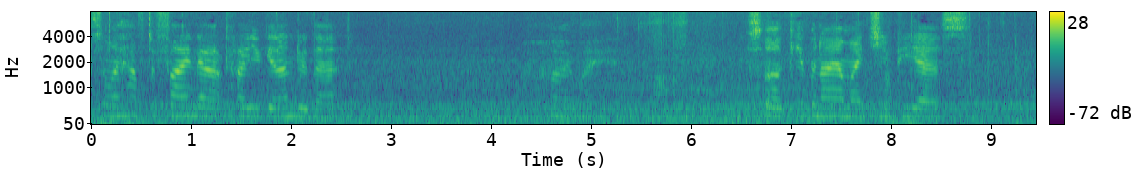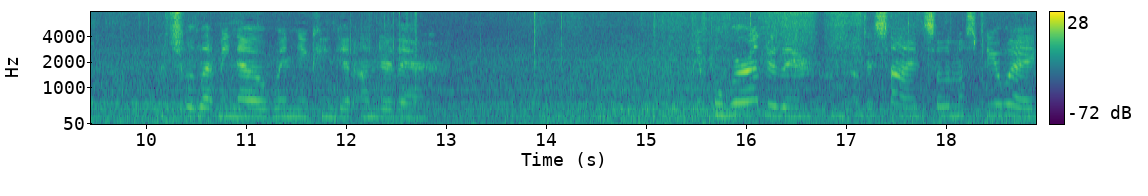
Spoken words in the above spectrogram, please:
So I have to find out how you get under that highway. So keep an eye on my GPS, which will let me know when you can get under there. People were under there on the other side, so there must be a way.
